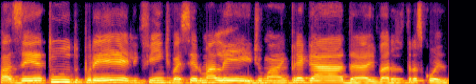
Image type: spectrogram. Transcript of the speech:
fazer tudo por ele, enfim, que vai ser uma lei de uma empregada e várias outras coisas.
